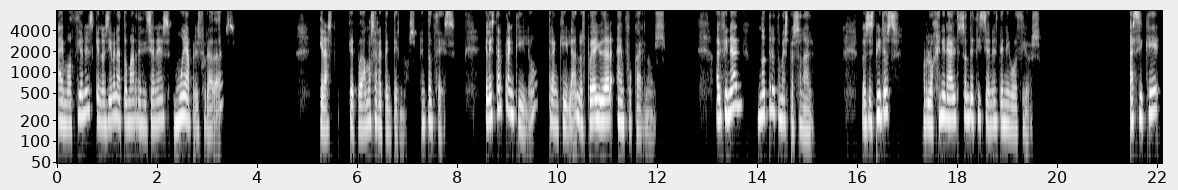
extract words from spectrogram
a emociones que nos lleven a tomar decisiones muy apresuradas, que, las, que podamos arrepentirnos. Entonces, el estar tranquilo, tranquila, nos puede ayudar a enfocarnos. Al final, no te lo tomes personal. Los despidos por lo general son decisiones de negocios. Así que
